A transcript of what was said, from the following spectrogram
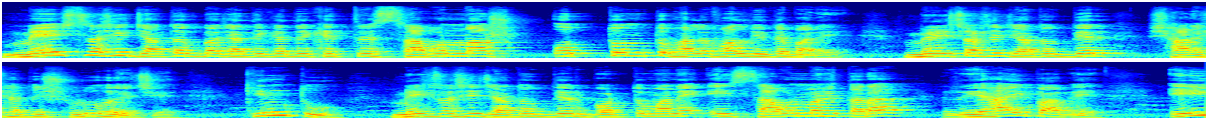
মেষ রাশি জাতক বা জাতিকাদের ক্ষেত্রে শ্রাবণ মাস অত্যন্ত ভালো ফল দিতে পারে। মেষ রাশি জাতকদের সাড়ে সাথে শুরু হয়েছে। কিন্তু মেষ রাশি জাতকদের বর্তমানে এই শ্রাবণ মাসে তারা রেহাই পাবে। এই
